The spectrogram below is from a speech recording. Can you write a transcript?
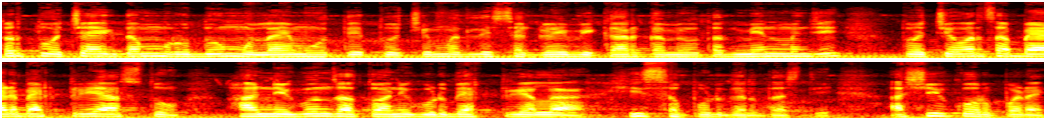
तर त्वचा एकदम मृदू मुलायम होते. त्वचेमधले सगळे विकार कमी होतात. मेन म्हणजे त्वचेवरचा बॅड बॅक्टेरिया असतो हा निघून जातो आणि गुड बॅक्टेरियाला ही सपोर्ट करत असते. अशी कोरपड आहे.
